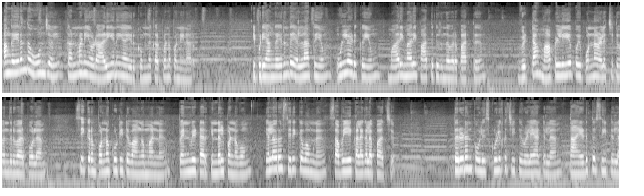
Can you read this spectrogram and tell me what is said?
அங்கே இருந்த ஊஞ்சல் கண்மணியோட அரியணையாக இருக்கும்னு கற்பனை பண்ணினார். இப்படி அங்கே இருந்த எல்லாத்தையும் உள்ளடுக்கையும் மாறி மாறி பார்த்துட்டு இருந்தவரை பார்த்து விட்டா மாப்பிள்ளையே போய் பொண்ணை அழைச்சிட்டு வந்துடுவார் போல. சீக்கிரம் பொண்ணை கூட்டிட்டு வாங்கம்மான்னு பெண் வீட்டார் கிண்டல் பண்ணவும் எல்லோரும் சிரிக்கவும்னு சபையே கலகலப்பாச்சு. திருடன் போலீஸ் குலுக்குச்சீட்டு விளையாட்டில் தான் எடுத்த சீட்டில்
